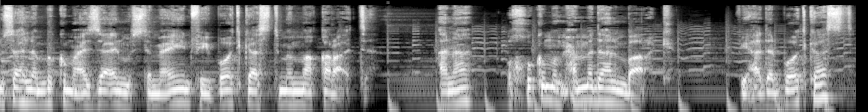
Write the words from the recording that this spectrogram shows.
وسهلا بكم أعزائي المستمعين في بودكاست مما قرأت. أنا أخوكم محمد آل مبارك. في هذا البودكاست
